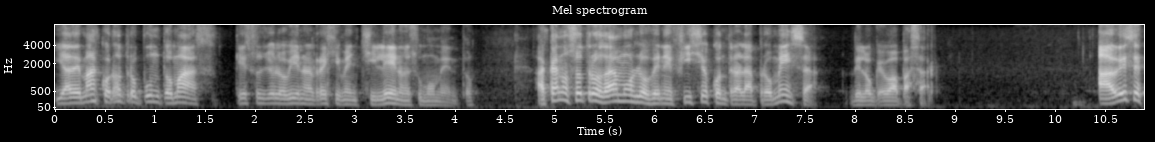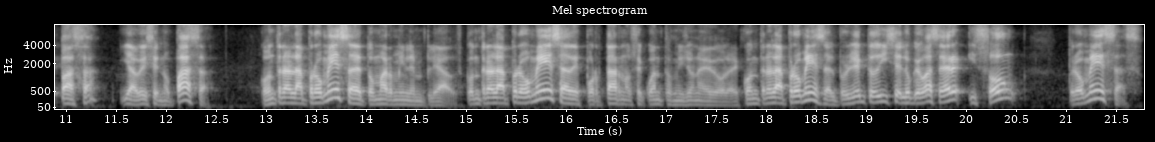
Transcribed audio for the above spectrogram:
y además con otro punto más, que eso yo lo vi en el régimen chileno en su momento, acá nosotros damos los beneficios contra la promesa de lo que va a pasar. A veces pasa y a veces no pasa. Contra la promesa de tomar mil empleados, contra la promesa de exportar no sé cuántos millones de dólares, contra la promesa, el proyecto dice lo que va a hacer y son promesas.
